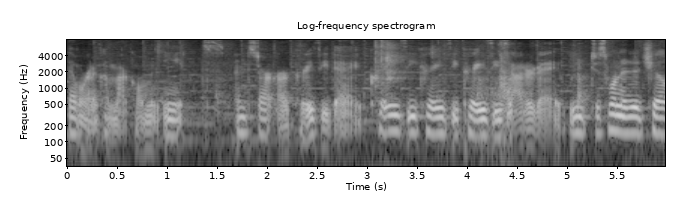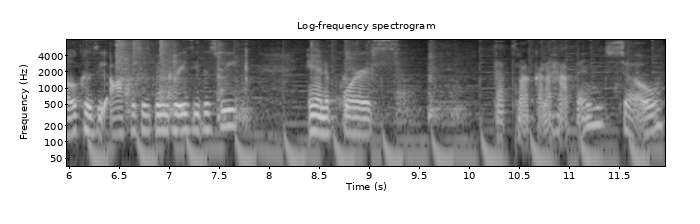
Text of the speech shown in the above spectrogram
then we're gonna come back home and eat and start our crazy day. Crazy, crazy, crazy Saturday. We just wanted to chill because the office has been crazy this week. And of course, that's not gonna happen. So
